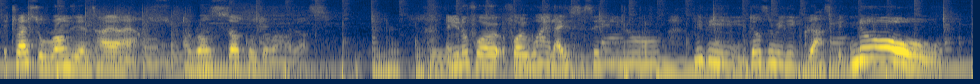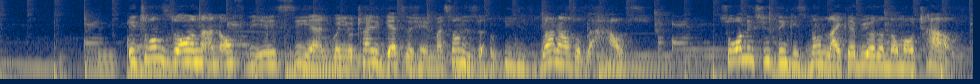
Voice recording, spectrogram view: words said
he tries to run the entire house and run circles around us. And you know, for, for a while I used to say, you know, maybe he doesn't really grasp it. No! It turns on and off the AC, and when you're trying to get to him, my son is he's run out of the house. So what makes you think he's not like every other normal child?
